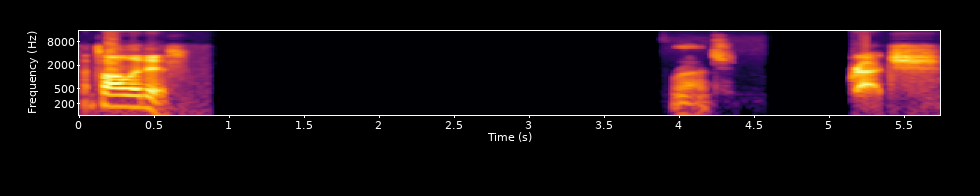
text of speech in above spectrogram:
That's all it is. Raj. Rutch.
